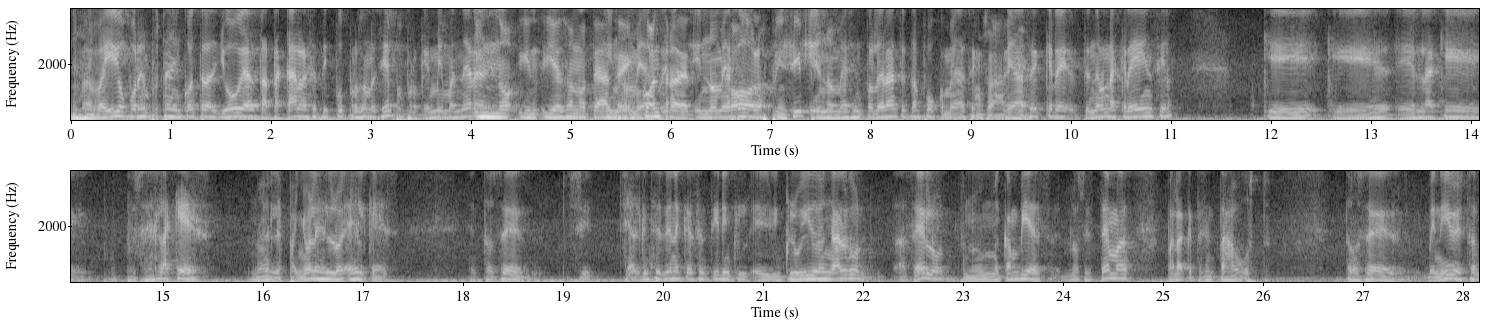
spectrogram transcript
Ujú. Yo, por ejemplo, estás en contra de... Yo voy a atacar a ese tipo de personas siempre porque es mi manera Y, no, y, y eso no te hace no en contra hace- de no todos hace- los principios. Y no me hace intolerante tampoco, me hace, O sea, me que- hace cre- tener una creencia que, que es la que pues es la que es. ¿no? El español es, lo- es el que es. Entonces, si, si alguien se tiene que sentir inclu- eh, incluido en algo, hacerlo. No me cambies los sistemas para que te sientas a gusto. Entonces, vení, estás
